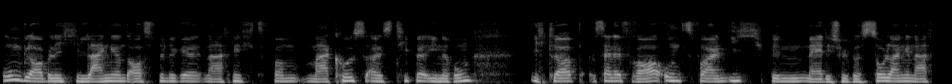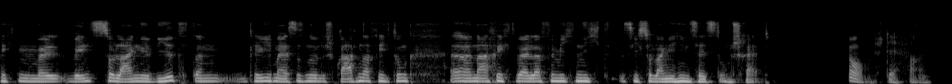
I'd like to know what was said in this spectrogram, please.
unglaublich lange und ausführliche Nachricht vom Markus als Tipperinnerung. Ich glaube, seine Frau und vor allem ich bin neidisch über so lange Nachrichten, weil wenn es so lange wird, dann kriege ich meistens nur eine Sprachnachrichtung, äh, Nachricht, weil er für mich nicht sich so lange hinsetzt und schreibt. Oh, Stefan,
